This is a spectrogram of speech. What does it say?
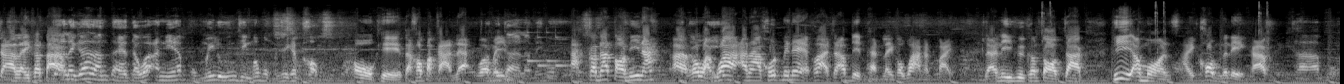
จะอะไรก็ตาม อะไรก็ตามแต่แต่ว่าอันเนี้ยผมไม่รู้จริงๆเพราะผมไม่ใช่แคปคอมโอเค แต่เขาประกาศแล้วว่าปไม่ระกาศแล้วไม่มี อะก็ณตอนนี้นะอะก็หวังว่าอนาคตไม่แน่เขาอาจจะอัปเดตแพทอะไรก็ว่ากันไป และนี่คือคำตอบจากพี่อมรสายคอมนั่นเองครับ ครับผม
